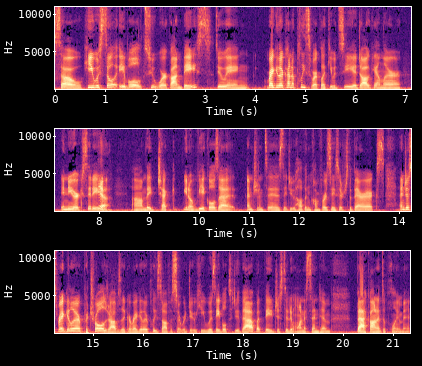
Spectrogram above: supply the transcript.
So he was still able to work on base, doing regular kind of police work, like you would see a dog handler in New York City. Yeah. Um, they check, you know, vehicles at entrances. They do health and comforts. They search the barracks and just regular patrol jobs like a regular police officer would do. He was able to do that, but they just didn't want to send him back on a deployment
